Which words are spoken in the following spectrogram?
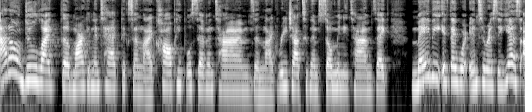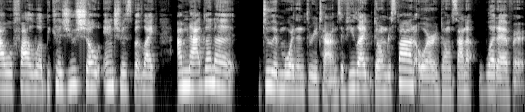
I don't do like the marketing tactics and like call people seven times and like reach out to them so many times. Like maybe if they were interested, yes, I will follow up because you show interest, but like I'm not gonna do it more than three times. If you like don't respond or don't sign up, whatever.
